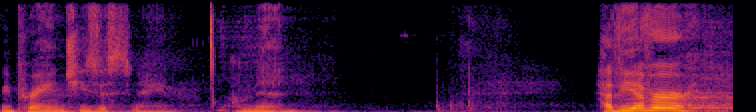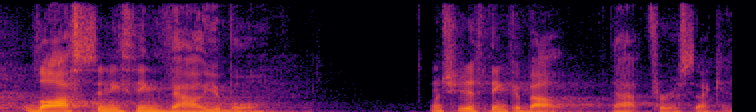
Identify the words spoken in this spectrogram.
We pray in Jesus' name. Amen. Have you ever lost anything valuable? I want you to think about that for a second.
